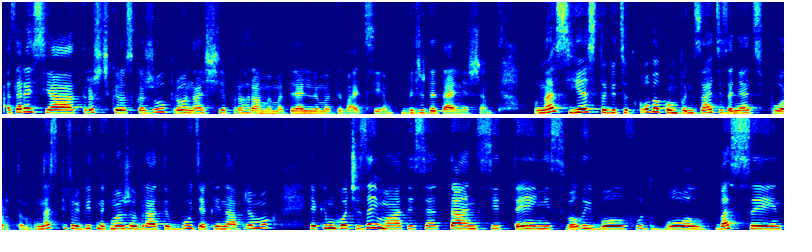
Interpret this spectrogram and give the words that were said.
А зараз я трошечки розкажу про наші програми матеріальної мотивації більш детальніше. У нас є 100% компенсація занять спортом. У нас співробітник може обрати будь-який напрямок, яким хоче займатися: танці, теніс, волейбол, футбол, басейн.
